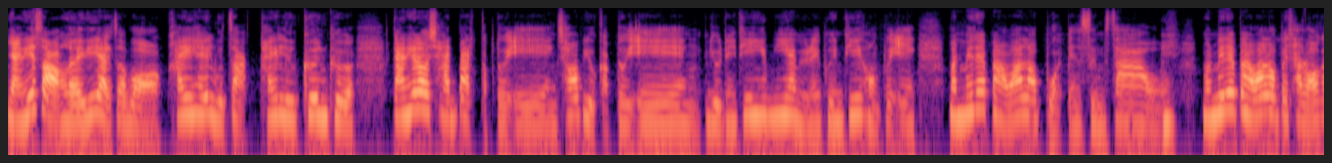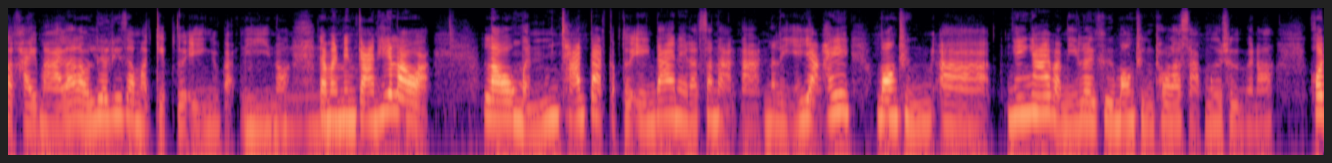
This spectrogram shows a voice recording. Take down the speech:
อย่างที่สองเลยที่อยากจะบอกให้ให้รู้จักให้ลึกขึ้นคือ การที่เราชาร์จแบตกับตัวเอง ชอบอยู่กับตัวเอง อยู่ในที่เงียบๆอยู่ในพื้นที่ของตัวเอง มันไม่ได้แปลว่าเราป่วยเป็นซึมเศร้าอืมมันไม่ได้แปลว่าเราไปทะเลาะกับใครมา แล้วเราเลือกที่จะมาเก็บตัวเองอยู่แบบนี้เนาะแต่มันเป็นการที่เราอะ เราเหมือนชาร์จแบตกับตัวเองได้ในลักษณะนั้นอะไรอย่างเงี้ยอยากให้มองถึงอ่าง่ายๆแบบนี้เลยคือมองถึงโทรศัพท์มือถือเนาะคน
